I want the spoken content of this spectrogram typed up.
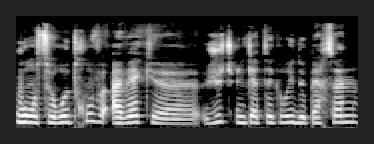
où on se retrouve avec juste une catégorie de personnes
